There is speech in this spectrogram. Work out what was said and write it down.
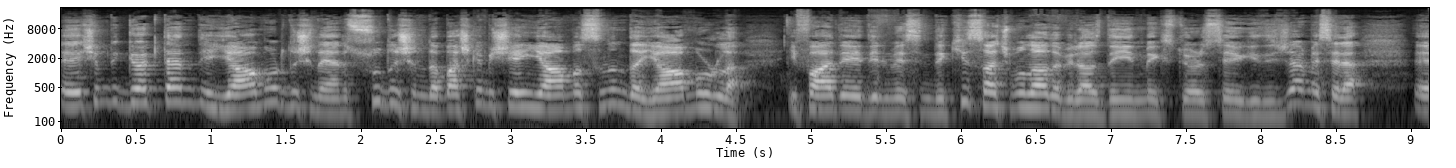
E, şimdi gökten yağmur dışında yani su dışında başka bir şeyin yağmasının da yağmurla ifade edilmesindeki saçmalığa da biraz değinmek istiyoruz sevgili izleyiciler. Mesela e,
